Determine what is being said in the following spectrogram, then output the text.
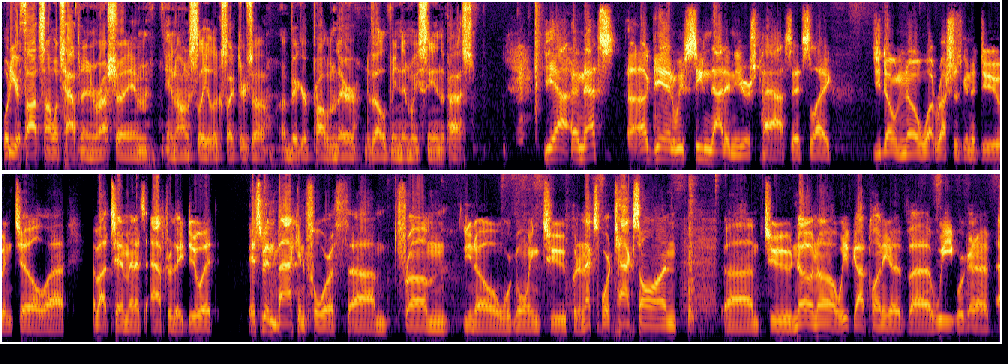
what are your thoughts on what's happening in Russia? And, and honestly, it looks like there's a, a bigger problem there developing than we've seen in the past. Yeah, and that's uh, again, we've seen that in years past. It's like you don't know what Russia's going to do until uh, about 10 minutes after they do it. It's been back and forth um, from, you know, we're going to put an export tax on um, to no, no, we've got plenty of uh, wheat. We're going to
